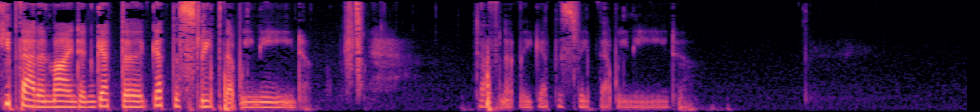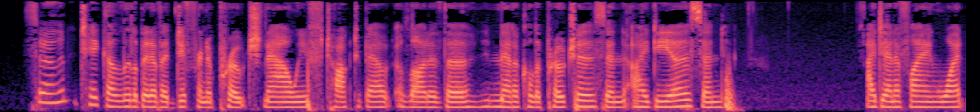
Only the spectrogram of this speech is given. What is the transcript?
keep that in mind and get the, get the sleep that we need. Definitely get the sleep that we need. So I'm going to take a little bit of a different approach now. We've talked about a lot of the medical approaches and ideas and identifying what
